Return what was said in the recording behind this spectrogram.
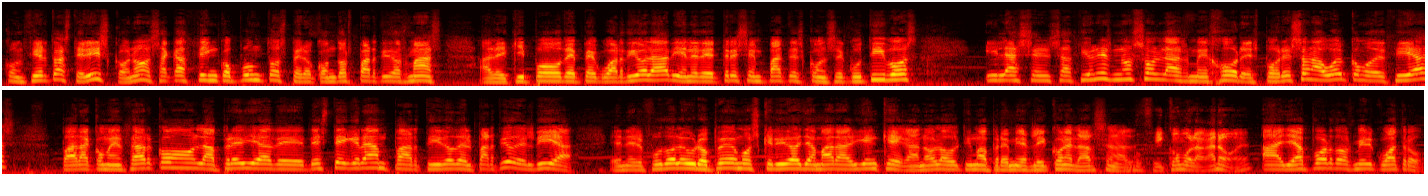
con cierto asterisco, ¿no? Saca cinco puntos, pero con dos partidos más al equipo de Pep Guardiola, viene de tres empates consecutivos. Y las sensaciones no son las mejores. Por eso, Nahuel, como decías, para comenzar con la previa de, de este gran partido, del partido del día en el fútbol europeo, hemos querido llamar a alguien que ganó la última Premier League con el Arsenal. Uf, ¿y cómo la ganó, eh? Allá por 2004.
